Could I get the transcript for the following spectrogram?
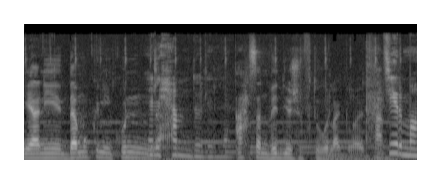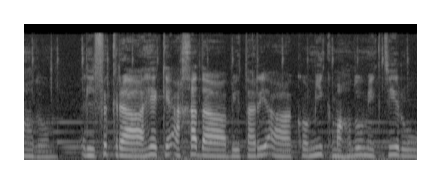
يعني ده ممكن يكون الحمد لله. أحسن فيديو شفته لك كثير مهضوم. الفكرة هيك أخذها بطريقة comic مهضومة كثير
